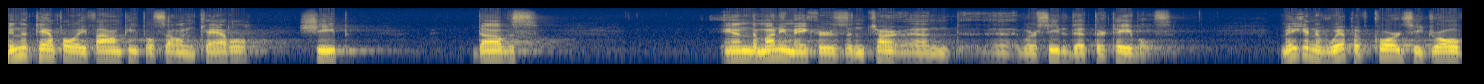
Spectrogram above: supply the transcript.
In the temple, he found people selling cattle, sheep, doves, and the moneymakers and, char- and uh, were seated at their tables. Making a whip of cords, he drove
